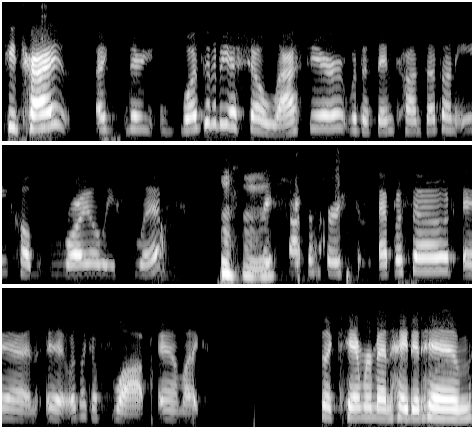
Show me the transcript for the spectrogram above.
he tried. Like, there was gonna be a show last year with the same concept on E called Royally Flipped Mm-hmm. They shot the first episode and it was like a flop, and like the cameraman hated him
